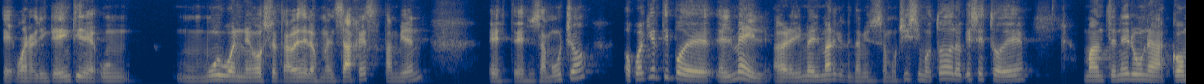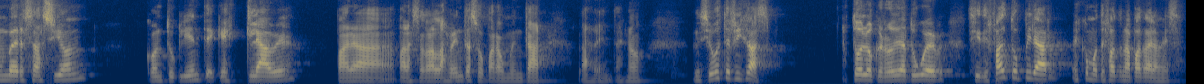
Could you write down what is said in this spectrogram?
Eh, bueno, LinkedIn tiene un muy buen negocio a través de los mensajes también, este, se usa mucho, o cualquier tipo de, el mail, a ver, el email marketing también se usa muchísimo, todo lo que es esto de mantener una conversación con tu cliente que es clave para, cerrar las ventas o para aumentar las ventas, ¿no? Y si vos te fijas, todo lo que rodea tu web, si te falta un pilar, es como te falta una pata de la mesa.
